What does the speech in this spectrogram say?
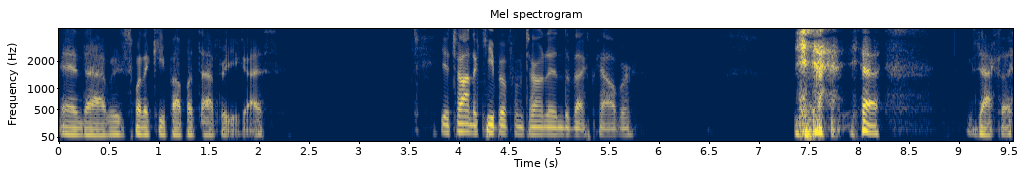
and uh, we just want to keep up with that for you guys. You're trying to keep it from turning into Vexcalibur. Yeah, yeah, exactly.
